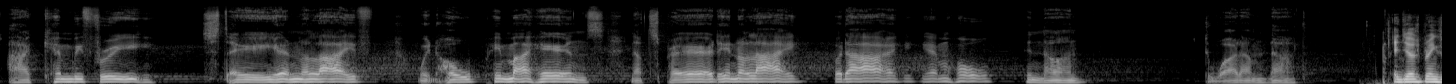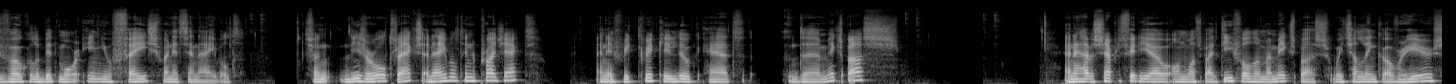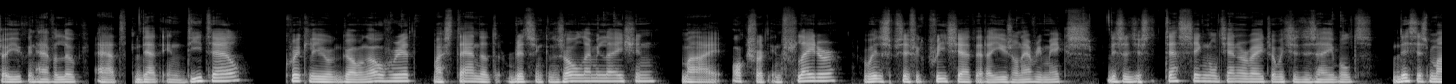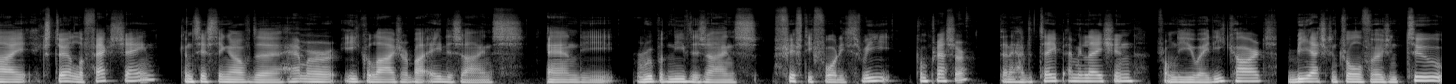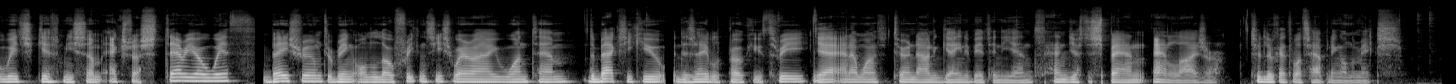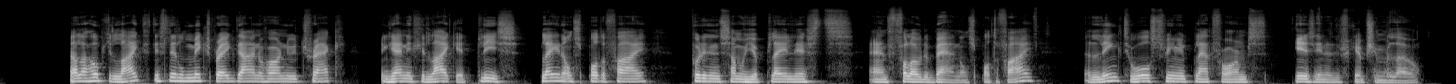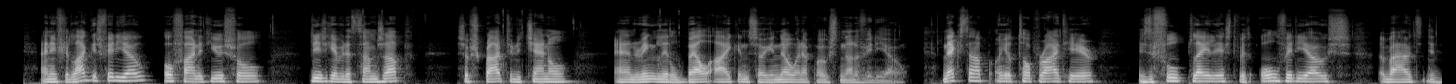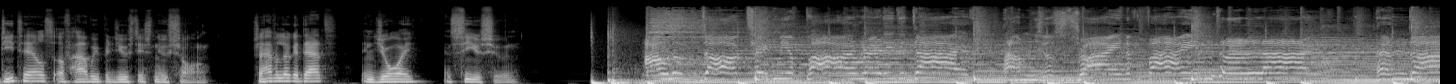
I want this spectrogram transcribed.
I can be free, staying alive, with hope in my hands, not spreading a lie, but I am holding on to what I'm not. It just brings the vocal a bit more in your face when it's enabled. So these are all tracks enabled in the project. And if we quickly look at the mix bus, and I have a separate video on what's by default on my mix bus, which I'll link over here, so you can have a look at that in detail. Quickly going over it, my standard Bridge console emulation, my Oxford inflator, with a specific preset that I use on every mix. This is just a test signal generator which is disabled. This is my external effects chain consisting of the Hammer Equalizer by A Designs and the Rupert Neve Designs 5043 compressor. Then I have the tape emulation from the UAD card, BX Control version 2, which gives me some extra stereo width, bass room to bring all the low frequencies where I want them, the back the disabled Pro Q3, yeah, and I wanted to turn down the gain a bit in the end, and just a span analyzer to look at what's happening on the mix. Well, I hope you liked this little mix breakdown of our new track. Again, if you like it, please play it on Spotify, put it in some of your playlists, and follow the band on Spotify. A link to all streaming platforms is in the description below. And if you like this video or find it useful, please give it a thumbs up, subscribe to the channel, and ring the little bell icon so you know when I post another video. Next up on your top right here is the full playlist with all videos about the details of how we produced this new song. So have a look at that, enjoy, and see you soon. Out of the dark, take me apart, ready to dive. I'm just trying to find the light. And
